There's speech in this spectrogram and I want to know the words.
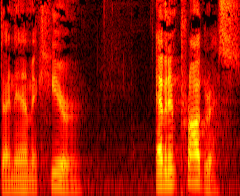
dynamic here. Evident progress.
